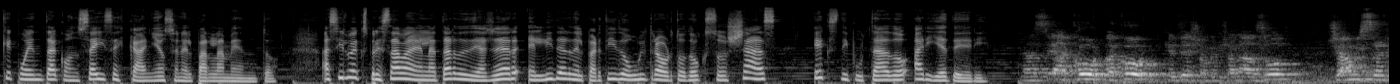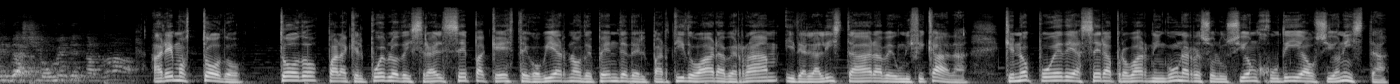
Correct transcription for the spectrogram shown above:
que cuenta con seis escaños en el Parlamento. Así lo expresaba en la tarde de ayer el líder del partido ultraortodoxo Shas, exdiputado Arieh Deri. Haremos todo todo para que el pueblo de Israel sepa que este gobierno depende del Partido Árabe Ram y de la lista árabe unificada, que no puede hacer aprobar ninguna resolución judía o sionista,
